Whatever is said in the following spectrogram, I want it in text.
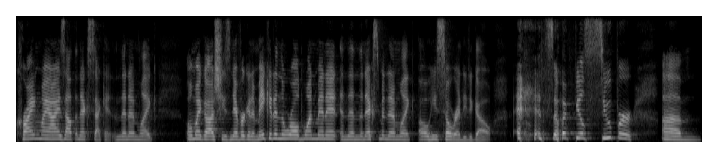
crying my eyes out the next second. And then I'm like, oh my gosh, he's never going to make it in the world one minute. And then the next minute I'm like, oh, he's so ready to go. And so it feels super um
